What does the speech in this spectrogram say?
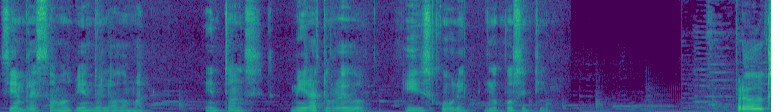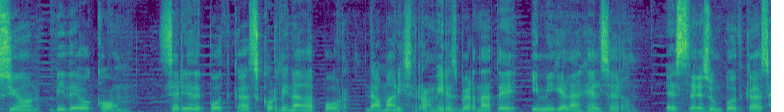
siempre estamos viendo el lado malo. Entonces, mira a tu alrededor y descubre lo positivo. Producción Videocom, serie de podcast coordinada por Damaris Ramírez Bernate y Miguel Ángel Cerón. Este es un podcast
